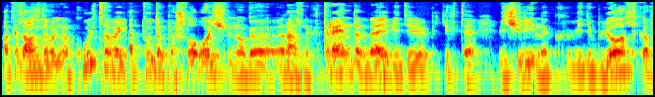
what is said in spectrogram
оказалась довольно культовой. Оттуда пошло очень много разных трендов, да, в виде каких-то вечеринок, в виде блестков,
